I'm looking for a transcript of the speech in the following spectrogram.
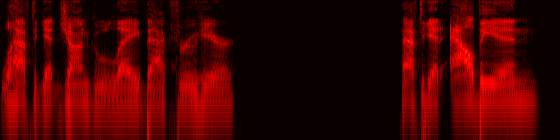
We'll have to get John Goulet back through here. Have to get Albie in.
